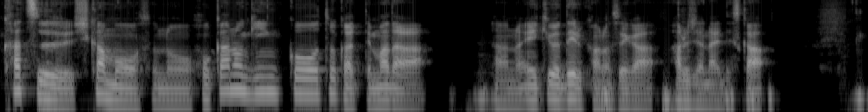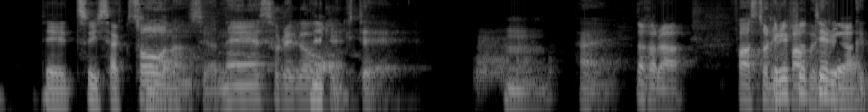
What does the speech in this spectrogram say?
かつ、しかも、その、他の銀行とかってまだ、あの、影響が出る可能性があるじゃないですか。で、ついさっきもそうなんですよね。それが大きくて。うん。はい。だから、ファーストリパブリックっ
